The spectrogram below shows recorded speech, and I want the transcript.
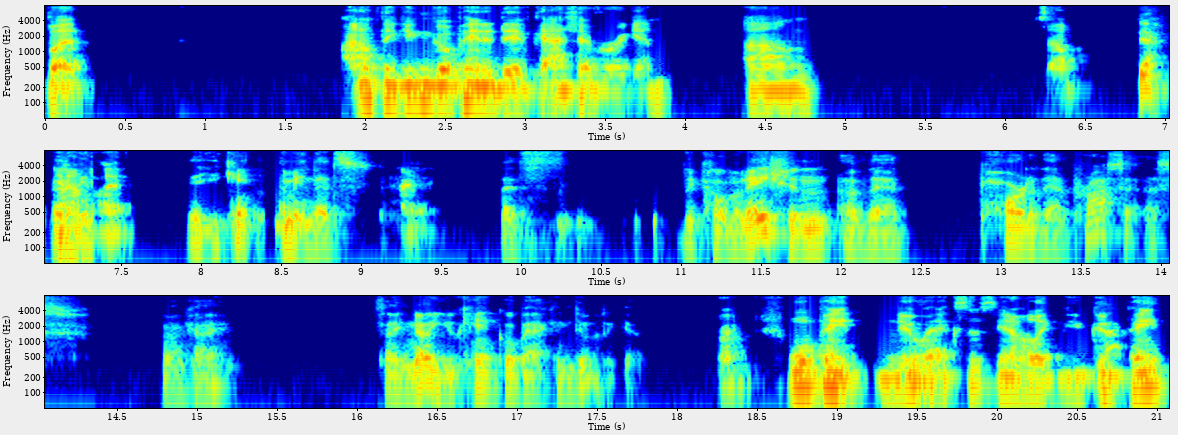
but I don't think you can go paint a Dave Cash ever again. Um, so yeah, you I know, mean, I, Yeah, you can't. I mean, that's. That's the culmination of that part of that process. Okay. Saying like, no, you can't go back and do it again. Right. We'll paint new X's. You know, like you could paint.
